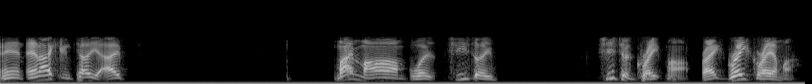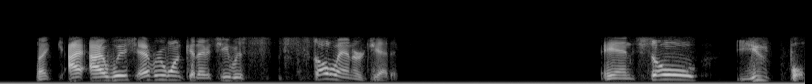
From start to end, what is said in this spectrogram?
And and I can tell you, I my mom was she's a she's a great mom, right? Great grandma. Like I, I wish everyone could have she was so energetic and so youthful.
